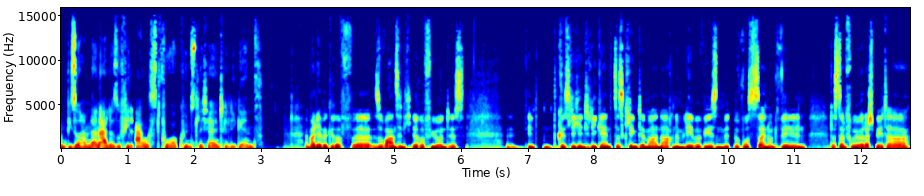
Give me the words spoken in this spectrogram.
Und wieso haben dann alle so viel Angst vor künstlicher Intelligenz? Weil der Begriff äh, so wahnsinnig irreführend ist. In, künstliche Intelligenz, das klingt immer nach einem Lebewesen mit Bewusstsein und Willen, das dann früher oder später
